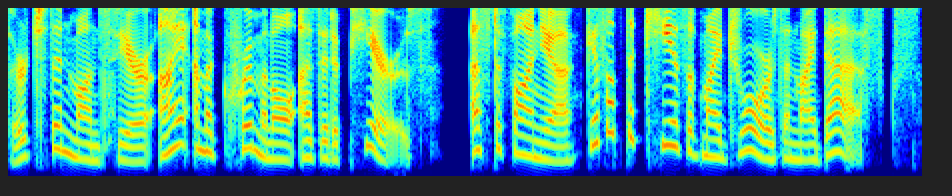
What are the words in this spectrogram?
Search then, monsieur. I am a criminal as it appears. Estefania, give up the keys of my drawers and my desks.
